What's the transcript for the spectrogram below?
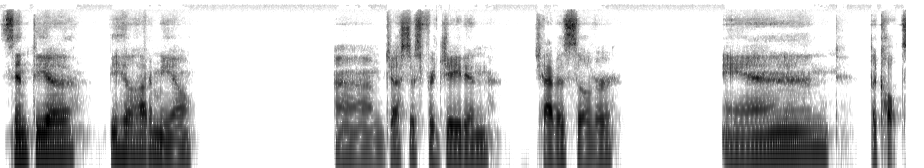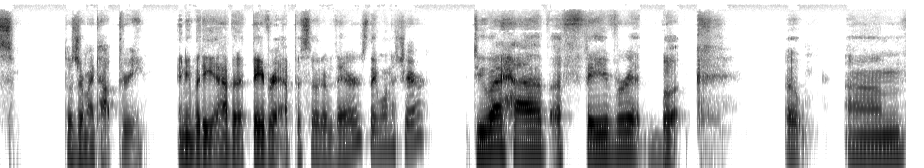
Cynthia Jaramillo, um, Justice for Jaden Chavez Silver, and the Cults. Those are my top three. Anybody have a favorite episode of theirs they want to share? Do I have a favorite book? Oh, um,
